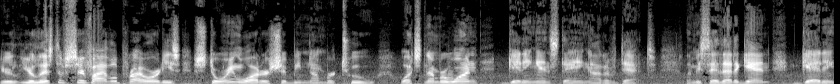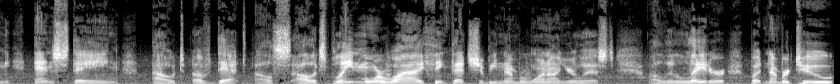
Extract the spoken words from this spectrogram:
Your, your list of survival priorities, storing water should be number two. What's number one? Getting and staying out of debt. Let me say that again getting and staying out of debt. I'll, I'll explain more why I think that should be number one on your list a little later. But number two,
